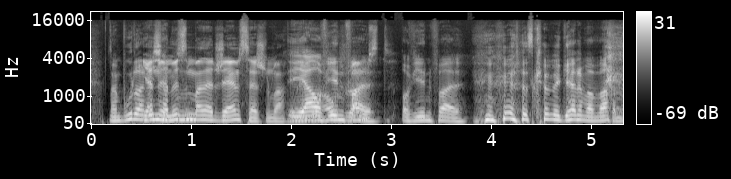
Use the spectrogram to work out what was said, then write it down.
mein Bruder und ja, ich wir hatten- müssen mal eine Jam-Session machen. ja, auf jeden Fall. Auf jeden Fall. das können wir gerne mal machen.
